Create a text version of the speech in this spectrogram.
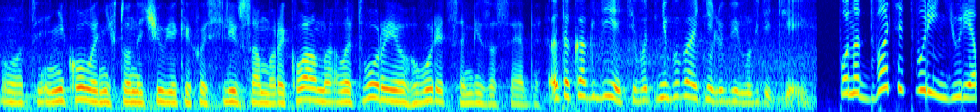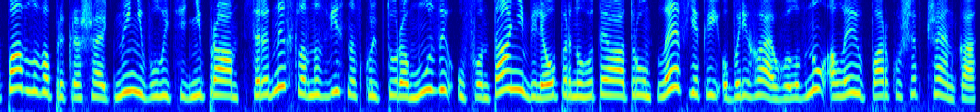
От, і ніколи ніхто не чув якихось слів самореклами, але твори його говорять самі за себе. Это как дети, вот не бывает нелюбимых детей. Понад 20 творінь Юрія Павлова прикрашають нині вулиці Дніпра. Серед них славнозвісна скульптура музи у фонтані біля оперного театру. Лев, який оберігає головну алею парку Шевченка.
